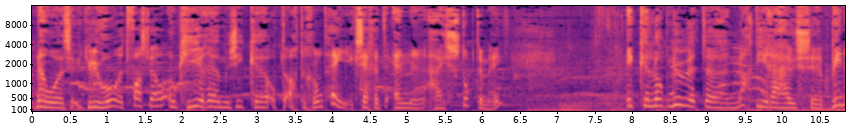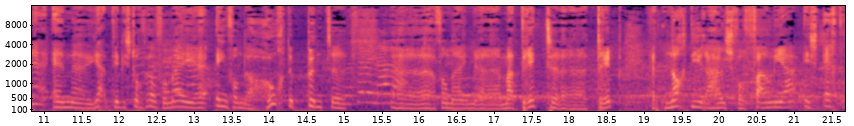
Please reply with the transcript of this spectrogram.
Nou, jullie horen het vast wel, ook hier muziek op de achtergrond. hey, ik zeg het en hij stopt ermee. Ik loop nu het nachtdierenhuis binnen en ja, dit is toch wel voor mij een van de hoogtepunten van mijn Madrid-trip. Het nachtdierenhuis van Faunia is echt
